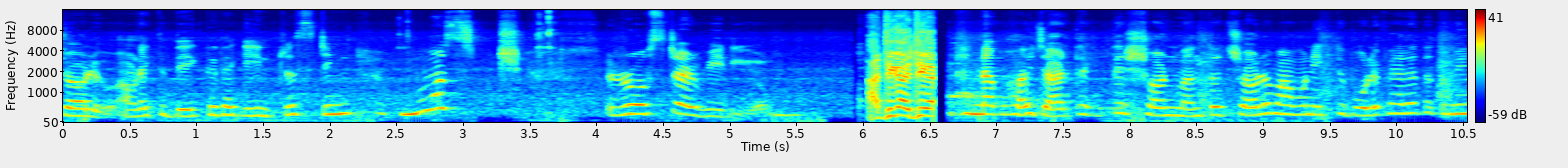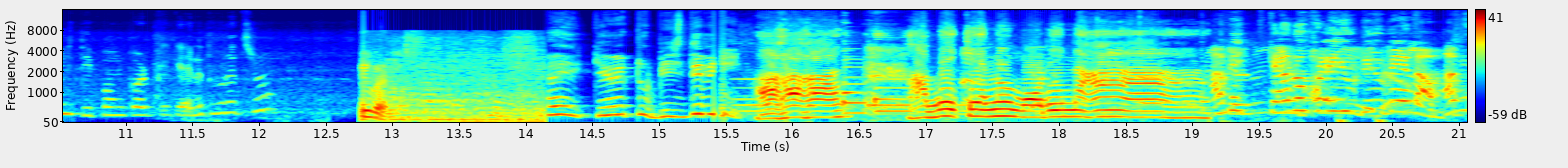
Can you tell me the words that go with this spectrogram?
চলো আমরা একটু দেখতে থাকি ইন্টারেস্টিং মোস্ট রোস্টার ভিডিও ঘৃণা ভয় যার থাকতে সম্মান। তো চলো মামনি একটু বলে ফেলে তো তুমি দীপঙ্করকে কেন ধরেছো? এই কেউ একটু বিষ দিবি? আহা আমি কেন মরি না? আমি কেন ভাই ইউটিউবে এলাম? আমি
